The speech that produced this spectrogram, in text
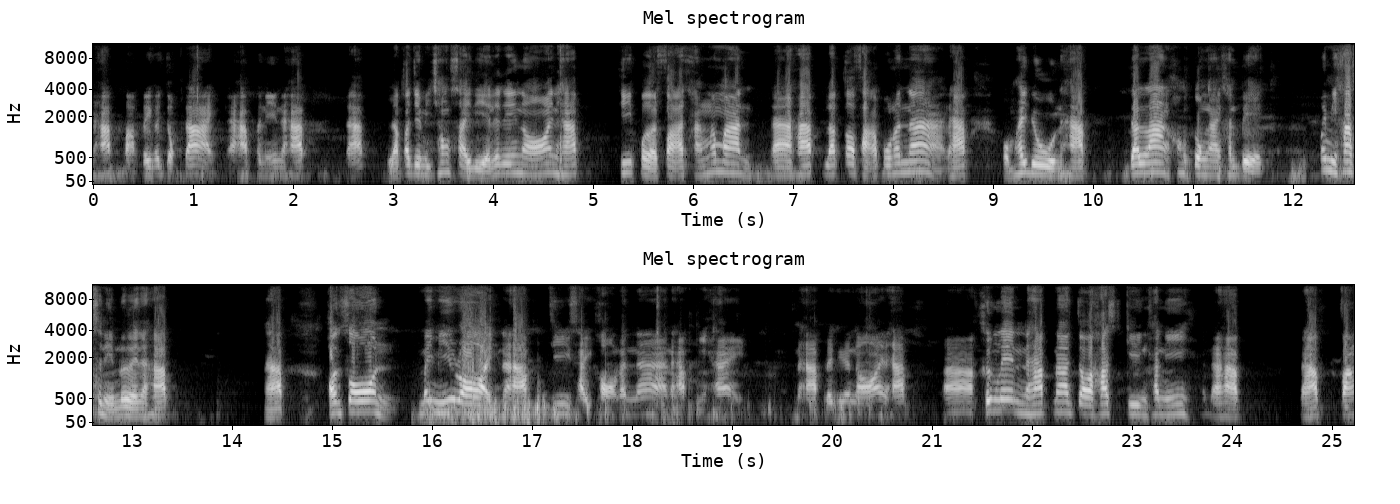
นะครับ ปรับเป็นกระจกได้นะครับคันนี้นะครับนะครับ แล้วก็จะมีช่องใส่เหรียญเล็กน้อยนะครับ ที่เปิดฝาถังน้ำมันนะครับ แล้วก็ฝากระโปรงด้านหน้านะครับ ผมให้ดูนะครับ ด้านล่างของตัวงานคันเบรก ไม่มีค่าสนิมเลยนะครับนะครับคอนโซลไม่มีรอยนะครับ ที่ใส่ของด้านหน้านะครับ มีให้นะครับเล็กน้อยนะครับอ่าเครื่องเล่นนะครับ หน้าจอทัชสกรีนคันนี้นะครับนะครับ ฟัง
